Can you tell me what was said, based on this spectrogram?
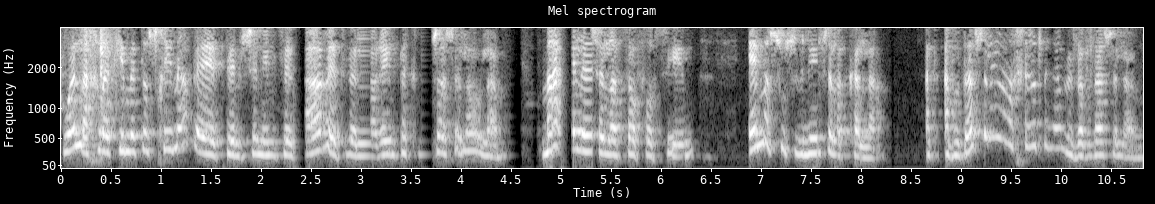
הוא הלך להקים את השכינה בעצם, שנמצאת בארץ, ולהרים את הקדושה של העולם. מה אלה של הסוף עושים? הם השושבינים של הכלה. העבודה שלהם אחרת לגמרי, זו עבודה שלנו.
